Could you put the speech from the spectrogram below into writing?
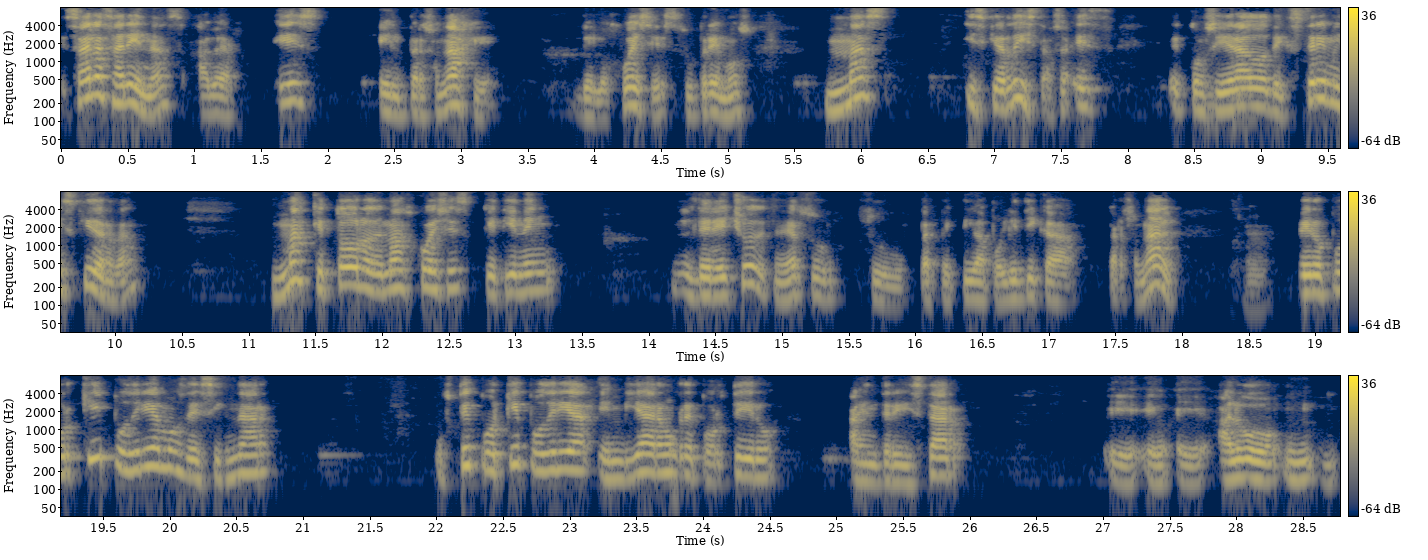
Salas Arenas, a ver, es el personaje de los jueces supremos más izquierdista, o sea, es eh, considerado de extrema izquierda, más que todos los demás jueces que tienen el derecho de tener su, su perspectiva política personal. Pero ¿por qué podríamos designar, usted por qué podría enviar a un reportero a entrevistar eh, eh, eh, algo, un,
